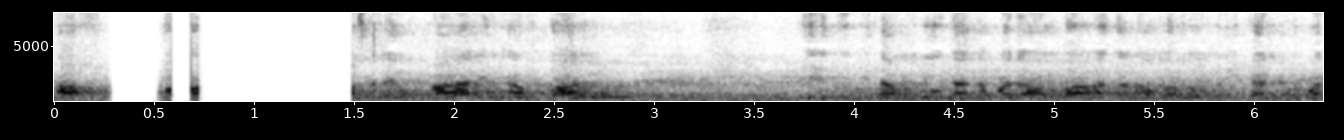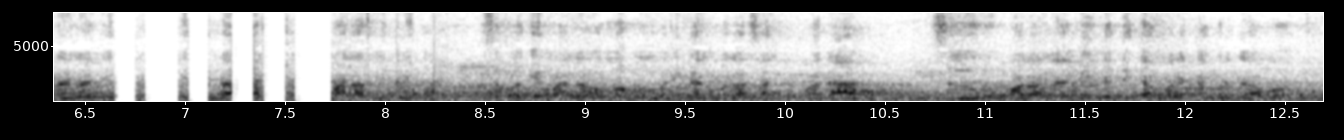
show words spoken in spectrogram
Afdal yang paling afdal yaitu kita meminta kepada Allah agar Allah memberikan kepada Nabi kita balasan sebagaimana Allah memberikan balasan kepada seluruh para nabi ketika mereka berdakwah.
